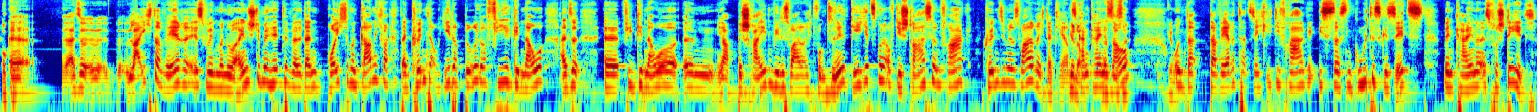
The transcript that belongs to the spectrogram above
Okay. Äh, also äh, leichter wäre es, wenn man nur eine Stimme hätte, weil dann bräuchte man gar nicht, dann könnte auch jeder Bürger viel genauer, also äh, viel genauer ähm, ja, beschreiben, wie das Wahlrecht funktioniert. Gehe jetzt mal auf die Straße und frage, können Sie mir das Wahlrecht erklären? Genau, das kann keine das Sau. halt- genau. Und da, da wäre tatsächlich die Frage, ist das ein gutes Gesetz, wenn keiner es versteht?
